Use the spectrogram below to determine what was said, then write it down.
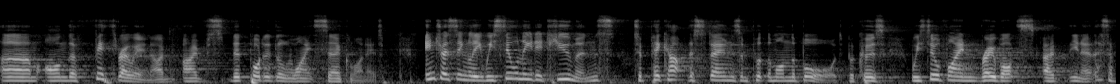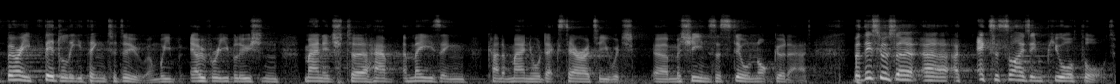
um, on the fifth row in. I've, I've put a little white circle on it. Interestingly, we still needed humans to pick up the stones and put them on the board because we still find robots, uh, you know, that's a very fiddly thing to do. And we've, over evolution, managed to have amazing kind of manual dexterity, which uh, machines are still not good at. But this was an exercise in pure thought.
